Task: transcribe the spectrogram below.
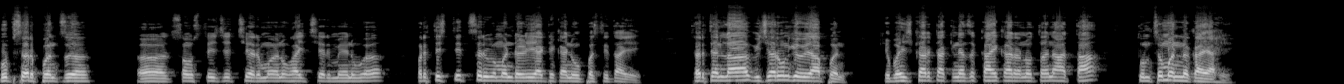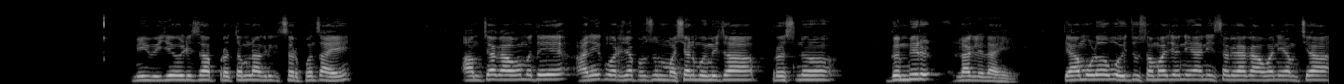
उपसरपंच संस्थेचे चेअरमन व्हाईस चेअरमॅन व प्रतिष्ठित सर्व मंडळी या ठिकाणी उपस्थित आहे. तर त्यांना विचारून घेऊया आपण की बहिष्कार टाकण्याचं काय कारण होतं आणि आता तुमचं म्हणणं काय आहे? मी विजयवाडीचा प्रथम नागरिक सरपंच आहे. आमच्या गावामध्ये अनेक वर्षापासून मशानभूमीचा प्रश्न गंभीर लागलेला आहे. त्यामुळं वैदू समाजाने आणि सगळ्या गावाने आमच्या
